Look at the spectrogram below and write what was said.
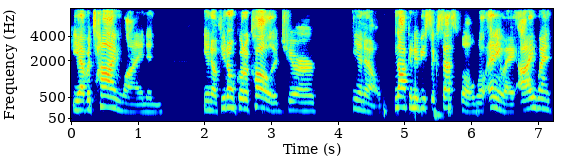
you have a timeline. And, you know, if you don't go to college, you're you know, not going to be successful. Well, anyway, I went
